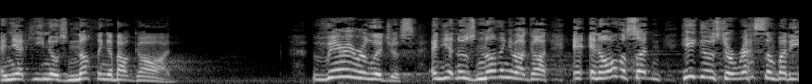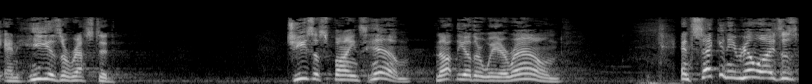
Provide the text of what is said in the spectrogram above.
And yet he knows nothing about God. Very religious, and yet knows nothing about God. And, and all of a sudden, he goes to arrest somebody and he is arrested. Jesus finds him, not the other way around. And second, he realizes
